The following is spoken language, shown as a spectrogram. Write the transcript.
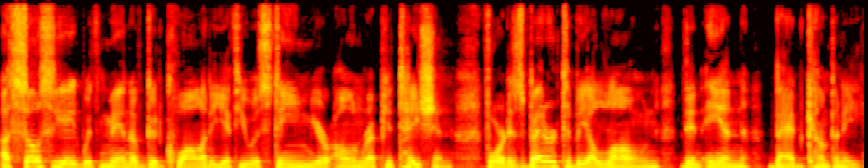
Associate with men of good quality if you esteem your own reputation, for it is better to be alone than in bad company.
